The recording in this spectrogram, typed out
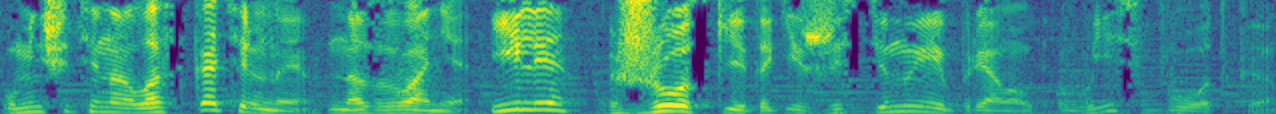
уменьшительно-ласкательные названия, или жесткие, такие жестяные прямо. Есть водка.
